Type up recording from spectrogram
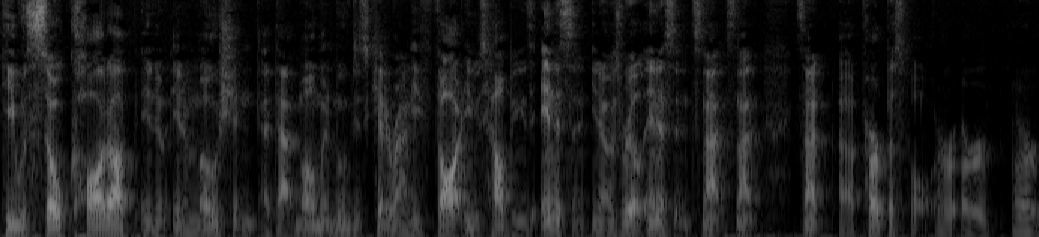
He was so caught up in, in emotion at that moment, moved his kid around. He thought he was helping. He's innocent, you know. It's real innocent. It's not. It's not. It's not uh, purposeful or, or, or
